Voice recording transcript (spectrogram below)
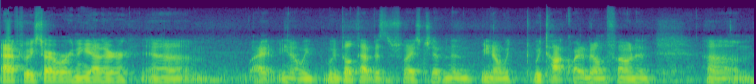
after we started working together, um, I you know we, we built that business relationship, and then you know we we talked quite a bit on the phone, and um,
